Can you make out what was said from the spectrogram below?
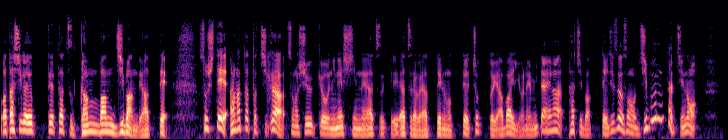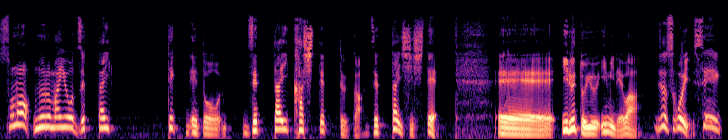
私が寄って立つ岩盤地盤であって、そしてあなたたちがその宗教に熱心な奴、奴らがやってるのってちょっとやばいよね、みたいな立場って、実はその自分たちの、そのぬるま湯を絶対、て、えっ、ー、と、絶対化してっていうか、絶対視して、えー、いるという意味では、実はすごい、正、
